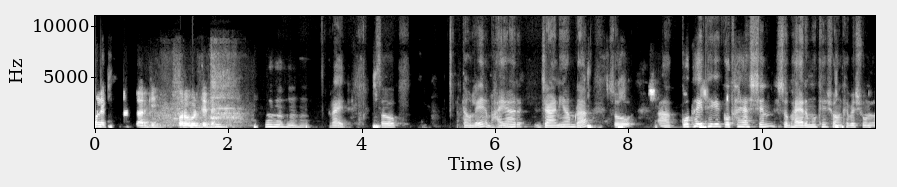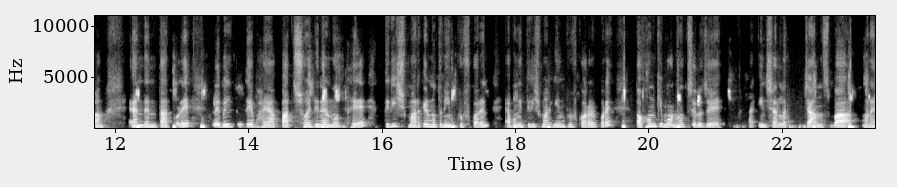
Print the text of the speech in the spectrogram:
অনেক আর কি পরবর্তীতে। রাইট। সো তাহলে ভাইয়ার জার্নি আমরা সো কোথায় থেকে কোথায় আসছেন? সো ভাইয়ার মুখে সংক্ষেপে শুনলাম। এন্ড দেন তারপরে লেভেল ২ তে ভাইয়া ৫-৬ দিনের মধ্যে ৩০ মার্কের মতন ইমপ্রুভ করেন এবং এই ৩০ মার্ক ইমপ্রুভ করার পরে তখন কি মনে হচ্ছিল যে ইনশাল্লাহ চান্স বা মানে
